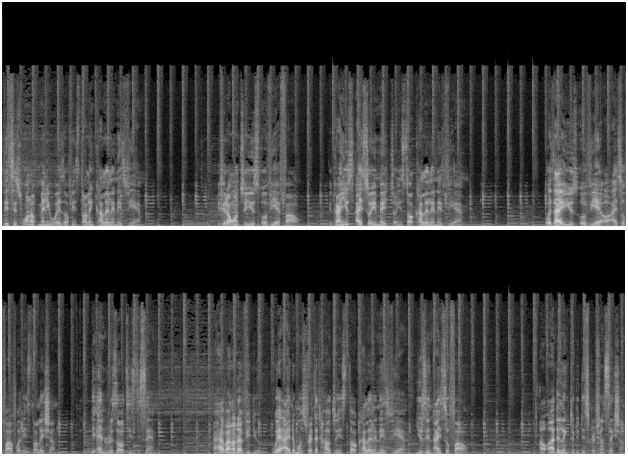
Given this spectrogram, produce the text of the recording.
This is one of many ways of installing Kali Linux VM. If you don't want to use OVA file, you can use ISO image to install Kali Linux VM. Whether you use OVA or ISO file for the installation, the end result is the same. I have another video where I demonstrated how to install Kali Linux VM using ISO file. I'll add the link to the description section.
